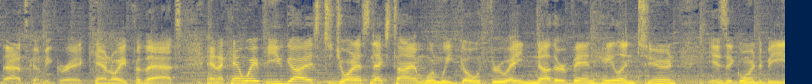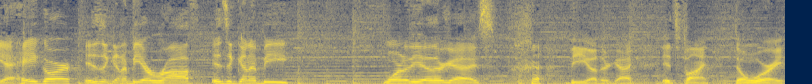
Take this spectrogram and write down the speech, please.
That's going to be great. Can't wait for that. And I can't wait for you guys to join us next time when we go through another Van Halen tune. Is it going to be a Hagar? Is it going to be a Roth? Is it going to be one of the other guys? the other guy. It's fine. Don't worry.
